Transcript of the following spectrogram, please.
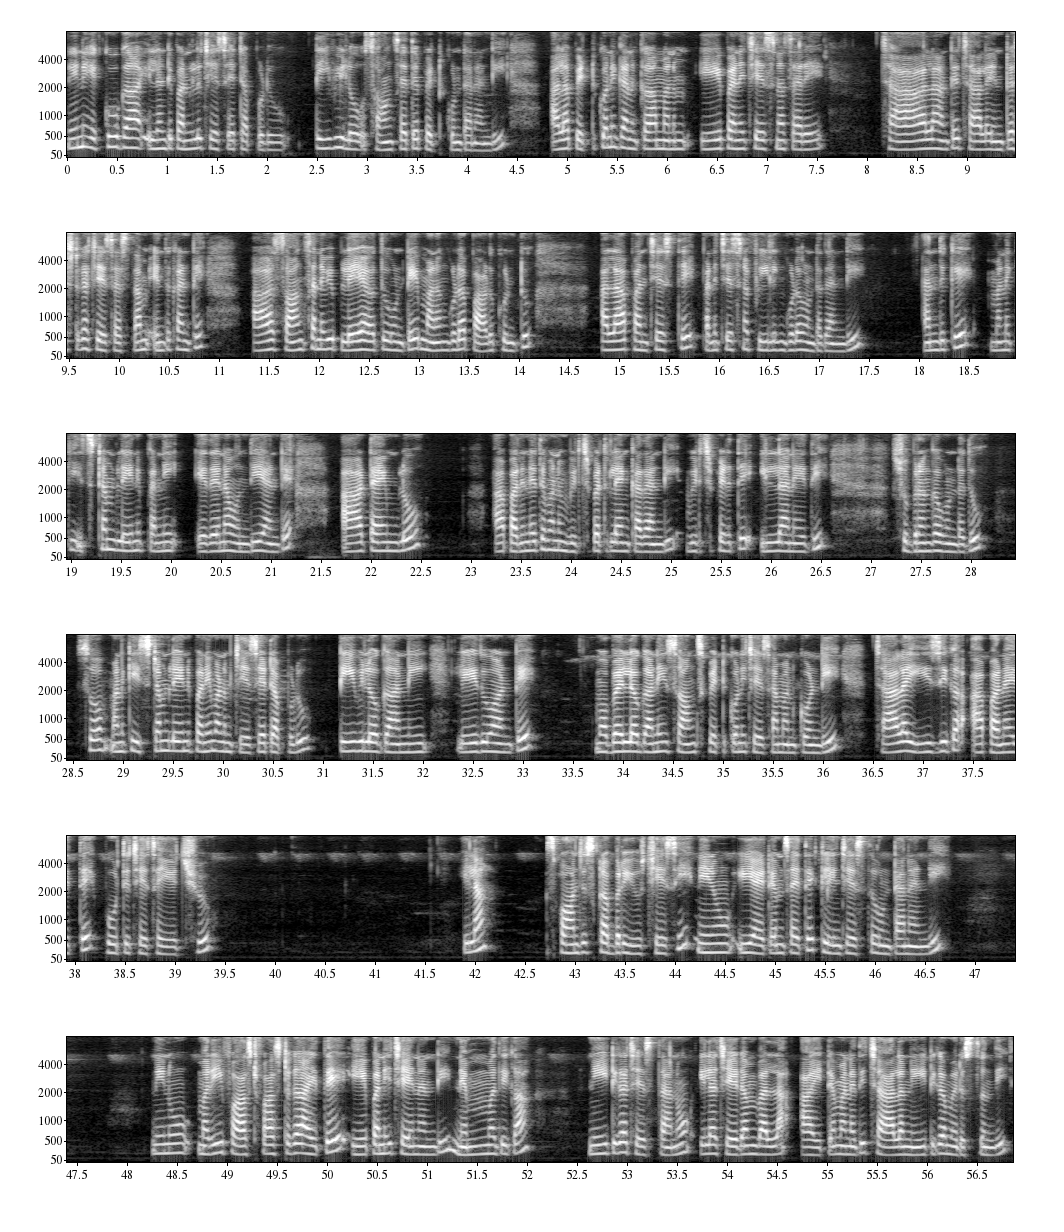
నేను ఎక్కువగా ఇలాంటి పనులు చేసేటప్పుడు టీవీలో సాంగ్స్ అయితే పెట్టుకుంటానండి. అలా పెట్టుకొని కనుక మనం ఏ పని చేసినా సరే చాలా అంటే చాలా ఇంట్రెస్ట్గా చేసేస్తాం. ఎందుకంటే ఆ సాంగ్స్ అనేవి ప్లే అవుతూ ఉంటే మనం కూడా పాడుకుంటూ అలా పనిచేస్తే పని చేసిన ఫీలింగ్ కూడా ఉంటుందండి అందుకే మనకి ఇష్టం లేని పని ఏదైనా ఉంది అంటే ఆ టైంలో ఆ పనిని అయితే మనం విడిచిపెట్టలేం కదండి. విడిచిపెడితే ఇల్లు అనేది శుభ్రంగా ఉండదు. సో మనకి ఇష్టం లేని పని మనం చేసేటప్పుడు టీవీలో కానీ లేదు అంటే మొబైల్లో కానీ సాంగ్స్ పెట్టుకొని చేసామనుకోండి చాలా ఈజీగా ఆ పని అయితే పూర్తి చేసేయచ్చు. ఇలా స్పాంజ్ స్క్రబ్బర్ యూజ్ చేసి నేను ఈ ఐటమ్స్ అయితే క్లీన్ చేస్తూ ఉంటానండి. నేను మరీ ఫాస్ట్ ఫాస్ట్గా అయితే ఏ పని చేయనండి. నెమ్మదిగా నీట్గా చేస్తాను. ఇలా చేయడం వల్ల ఆ ఐటెం అనేది చాలా నీట్గా మెరుస్తుంది.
